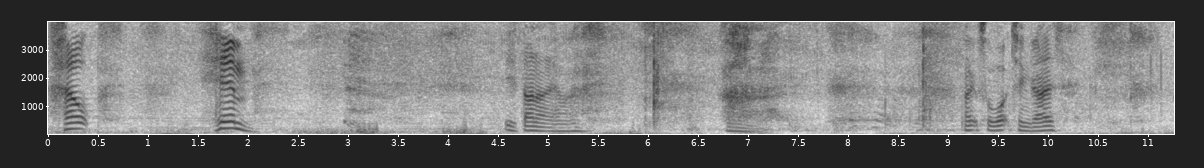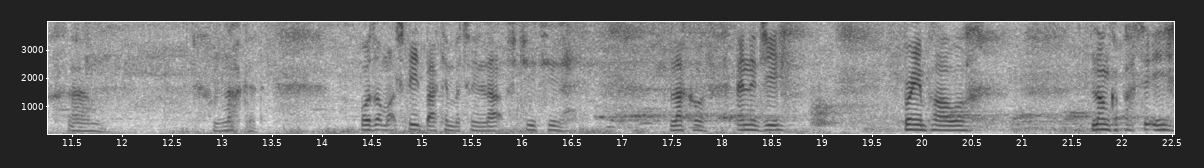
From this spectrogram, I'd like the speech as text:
Help him. He's done it, man. Thanks for watching, guys. Um, I'm knackered. Wasn't much feedback in between laps due to lack of energy, brain power, lung capacity,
